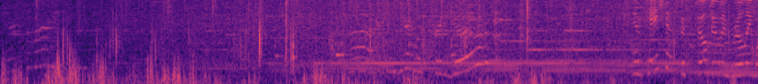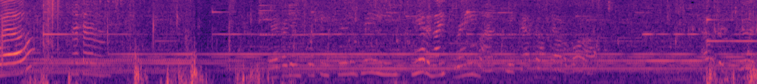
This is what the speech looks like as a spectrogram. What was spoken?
There's the birdie. Ah, everything here looks pretty good. Impatiens are still doing really well. Everything's looking pretty green. We had a nice rain last week. That helped out a lot. That was a good rain.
